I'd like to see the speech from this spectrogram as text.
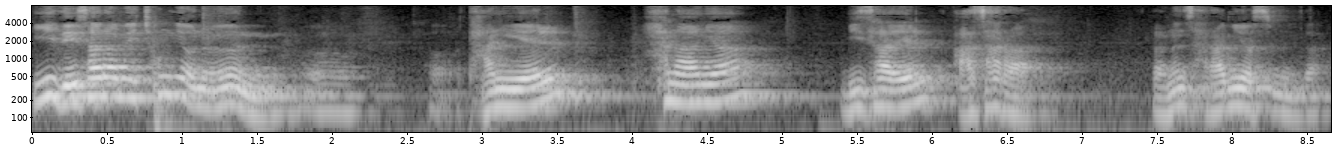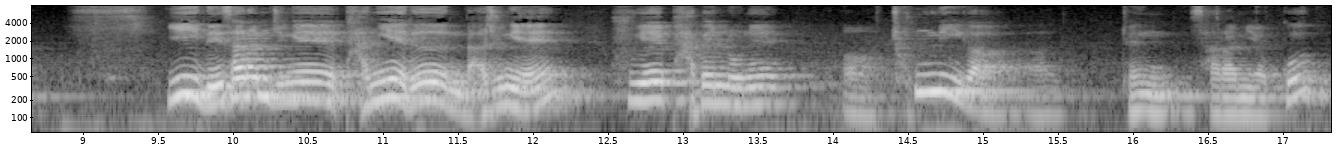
이 네 사람의 청년은 다니엘, 하나냐, 미사엘, 아사라라는 사람이었습니다. 이 네 사람 중에 다니엘은 나중에 후에 바벨론의 어, 총리가 된 사람이었고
